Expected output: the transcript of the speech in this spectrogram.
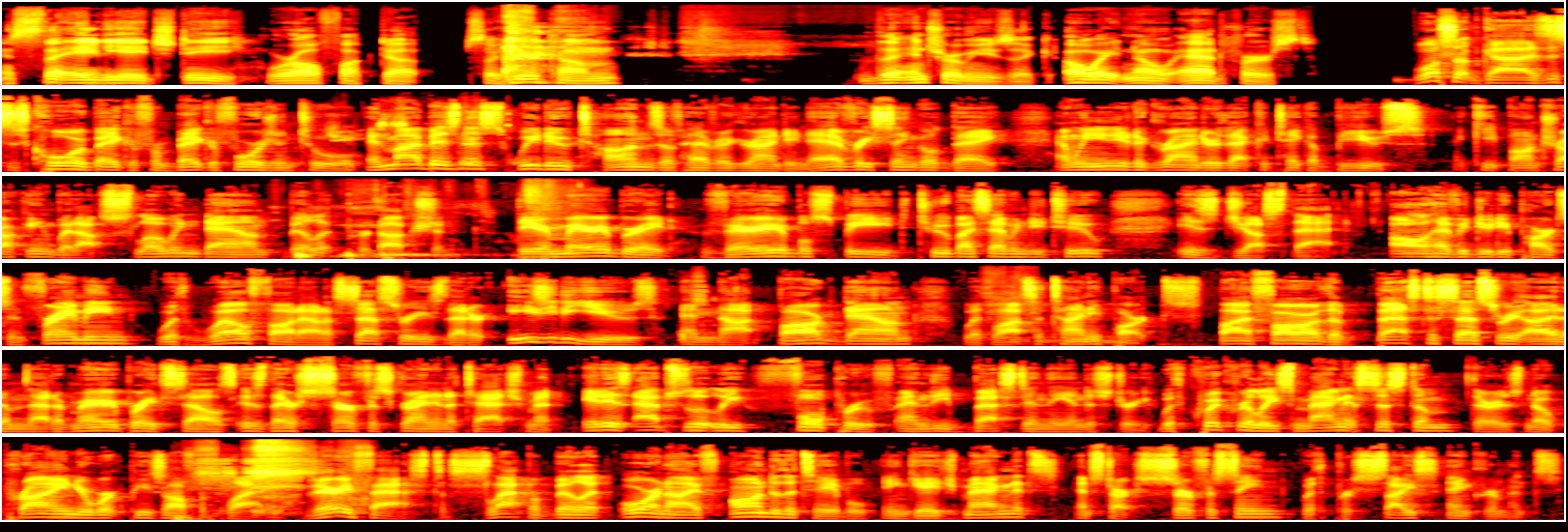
It's the ADHD. We're all fucked up. So here comes the intro music. Oh wait, no, ad first. What's up, guys? This is Corey Baker from Baker Forge and Tool. In my business, we do tons of heavy grinding every single day, and we needed a grinder that could take abuse and keep on trucking without slowing down billet production. The AmeriBrade variable speed 2x72 is just that all heavy duty parts and framing with well thought out accessories that are easy to use and not bogged down with lots of tiny parts. By far, the best accessory item that AmeriBrade sells is their surface grinding attachment. It is absolutely foolproof and the best in the industry. With quick release magnet system, there is no prying your workpiece off the plat. Very fast to slap a billet or a knife onto the table, engage magnets, and start surfacing with precise increments.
